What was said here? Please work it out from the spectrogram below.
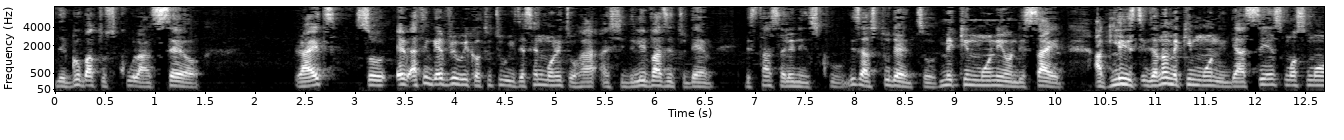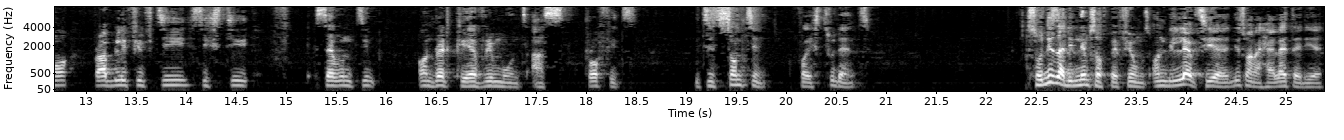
they go back to school and sell, right? So I think every week or two, two weeks, they send money to her and she delivers it to them. They start selling in school. These are students so making money on the side. At least if they're not making money, they are seeing small, small, probably 50, 60, 70, 100k every month as profits. It is something for a student. So these are the names of perfumes. On the left here, this one I highlighted here.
